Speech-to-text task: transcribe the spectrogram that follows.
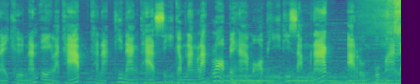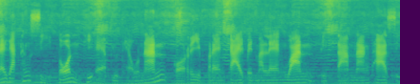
ในคืนนั้นเองล่ะครับ ขณะที่นางทาสีกำลังลักลอบไปหาหมอผีที่สำนัก อรุณกุมารและยักษ์ทั้ง 4 ตนที่แอบอยู่แถวนั้น ก็รีบแปลงกายเป็นมแมลงวัน ติดตามนางทาสี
